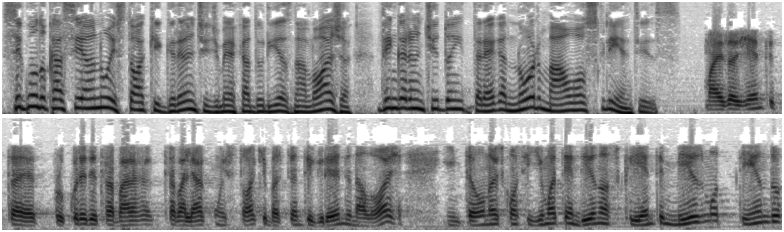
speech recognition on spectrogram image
Segundo Cassiano, o estoque grande de mercadorias na loja vem garantido a entrega normal aos clientes. Mas a gente tá, procura de trabalhar, trabalhar com estoque bastante grande na loja, então nós conseguimos atender nosso cliente mesmo tendo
